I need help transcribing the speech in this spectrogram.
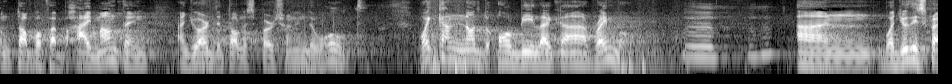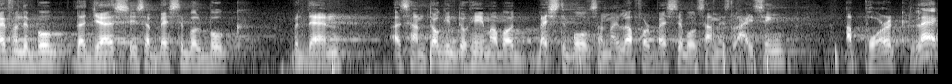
on top of a high mountain and you are the tallest person in the world. Why can not all be like a rainbow? Mm-hmm. Mm-hmm. And what you describe from the book, that yes, is a vegetable book, but then as I'm talking to him about vegetables and my love for vegetables, I'm slicing a pork leg.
